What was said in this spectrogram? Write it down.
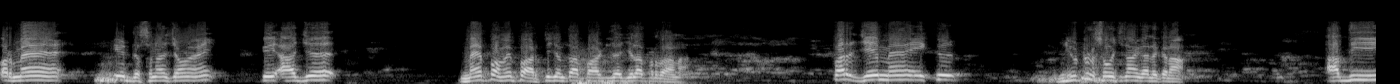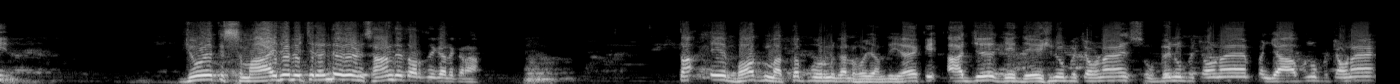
ਔਰ ਮੈਂ ਇਹ ਦੱਸਣਾ ਚਾਹੁੰਦਾ ਕਿ ਅੱਜ ਮੈਂ ਭਾਵੇਂ ਭਾਰਤੀ ਜਨਤਾ ਪਾਰਟੀ ਦਾ ਜ਼ਿਲ੍ਹਾ ਪ੍ਰਧਾਨ ਹਾਂ, ਪਰ ਜੇ ਮੈਂ ਇੱਕ ਨਿਊਟਰਲ ਸੋਚ ਨਾਲ ਗੱਲ ਕਰਾਂ, ਆਪਦੀ ਜੋ ਇੱਕ ਸਮਾਜ ਦੇ ਵਿੱਚ ਰਹਿੰਦੇ ਹੋਏ ਇਨਸਾਨ ਦੇ ਤੌਰ ਤੇ ਗੱਲ ਕਰਾਂ ਤਾਂ ਇਹ ਬਹੁਤ ਮਹੱਤਵਪੂਰਨ ਗੱਲ ਹੋ ਜਾਂਦੀ ਹੈ ਕਿ ਅੱਜ ਜੇ ਦੇਸ਼ ਨੂੰ ਬਚਾਉਣਾ ਹੈ, ਸੂਬੇ ਨੂੰ ਬਚਾਉਣਾ ਹੈ, ਪੰਜਾਬ ਨੂੰ ਬਚਾਉਣਾ ਹੈ,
